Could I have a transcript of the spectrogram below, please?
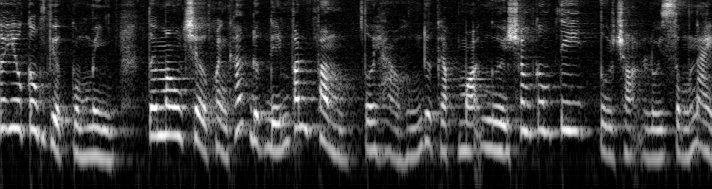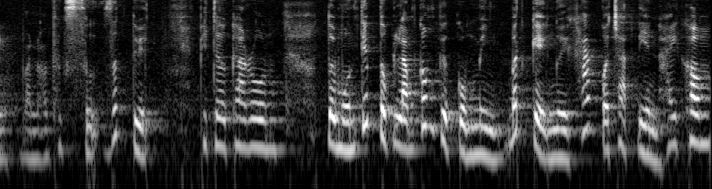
Tôi yêu công việc của mình. Tôi mong chờ khoảnh khắc được đến văn phòng. Tôi hào hứng được gặp mọi người trong công ty. Tôi chọn lối sống này và nó thực sự rất tuyệt. Peter Caron, tôi muốn tiếp tục làm công việc của mình bất kể người khác có trả tiền hay không.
